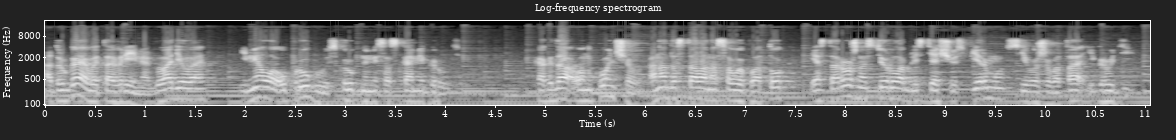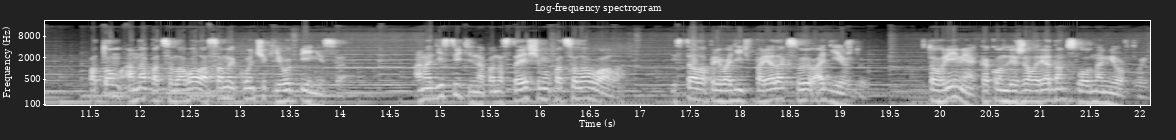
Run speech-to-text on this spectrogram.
а другая в это время гладила и мяла упругую с крупными сосками грудь. Когда он кончил, она достала носовой платок и осторожно стерла блестящую сперму с его живота и груди. Потом она поцеловала самый кончик его пениса, она действительно по-настоящему поцеловала и стала приводить в порядок свою одежду, в то время как он лежал рядом словно мертвый.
